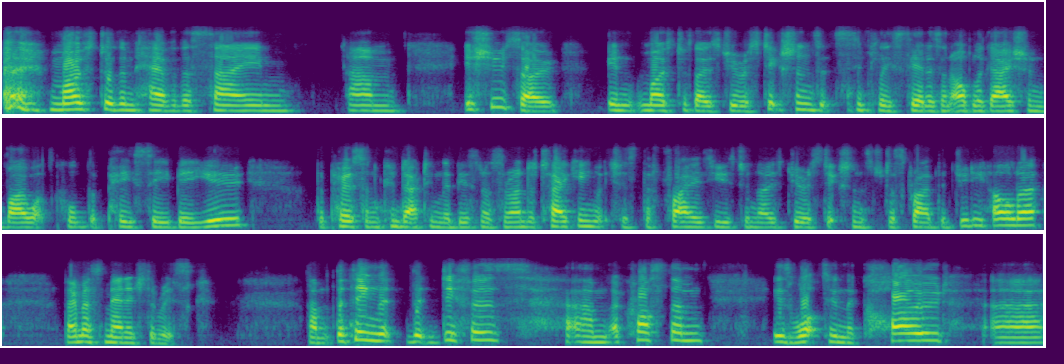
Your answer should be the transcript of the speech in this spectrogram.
most of them have the same um, issue. So in most of those jurisdictions, it's simply set as an obligation by what's called the PCBU, the person conducting the business or undertaking, which is the phrase used in those jurisdictions to describe the duty holder, they must manage the risk. Um, the thing that, that differs um, across them is what's in the code uh,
